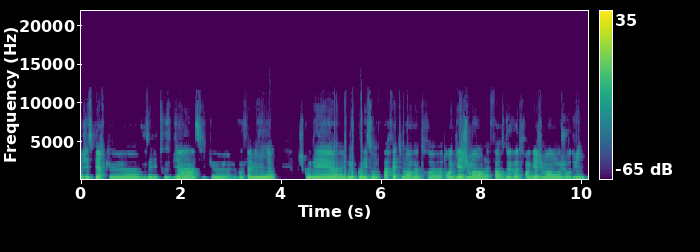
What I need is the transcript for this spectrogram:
J'espère que vous allez tous bien ainsi que vos familles. Je connais, nous connaissons parfaitement votre engagement, la force de votre engagement aujourd'hui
